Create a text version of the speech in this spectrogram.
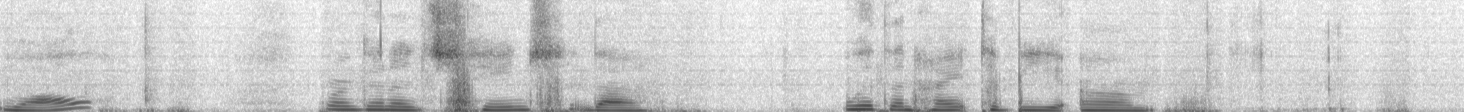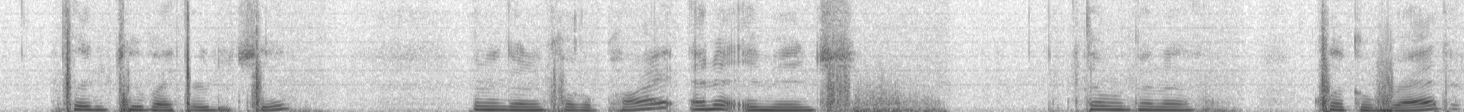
wall. We're going to change the width and height to be um, 32 by 32. Then we're going to click apply, edit image. Then we're going to click red.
